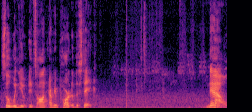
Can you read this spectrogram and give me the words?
so when you it's on every part of the steak. Now,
